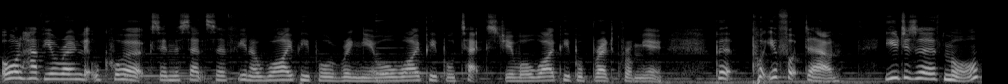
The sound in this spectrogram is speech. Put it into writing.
all have your own little quirks in the sense of you know why people ring you or why people text you or why people breadcrumb you. But put your foot down. You deserve more.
